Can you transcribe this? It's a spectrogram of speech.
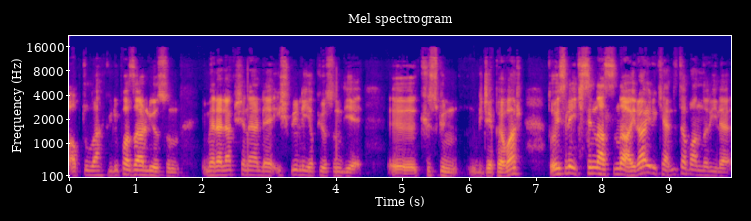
Abdullah Gül'ü pazarlıyorsun Meral Akşener'le işbirliği yapıyorsun diye e, küskün bir cephe var. Dolayısıyla ikisinin aslında ayrı ayrı kendi tabanlarıyla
